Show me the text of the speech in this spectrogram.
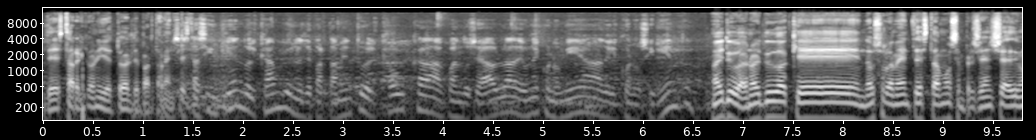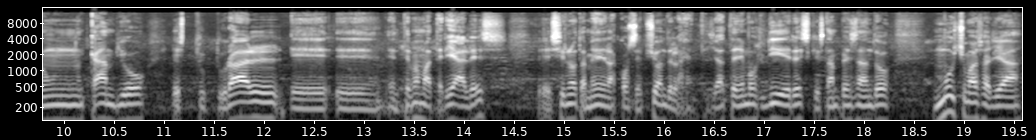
de esta región y de todo el departamento. ¿Se está sintiendo el cambio en el departamento del Cauca cuando se habla de una economía del conocimiento? No hay duda, no hay duda que no solamente estamos en presencia de un cambio estructural eh, eh, en temas materiales, sino también en la concepción de la gente. Ya tenemos líderes que están pensando mucho más allá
